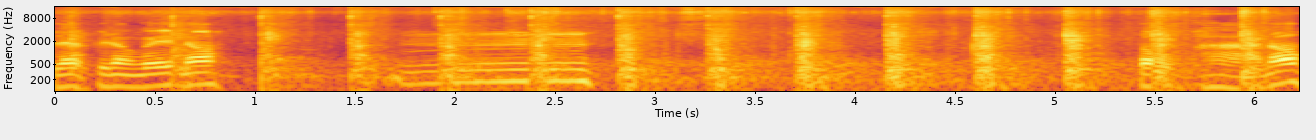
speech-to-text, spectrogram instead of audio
แล้วพี่น้องเอ้ยเนาะตกผ่าเนาะ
